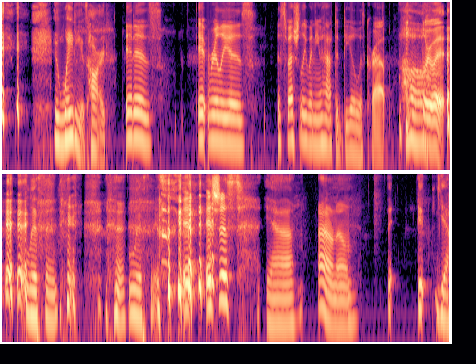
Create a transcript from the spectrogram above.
and waiting is hard. It is. It really is. Especially when you have to deal with crap Oh, through it. listen, listen. it it's just yeah. I don't know. it, it yeah.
